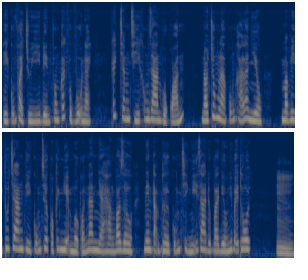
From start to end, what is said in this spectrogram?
thì cũng phải chú ý đến phong cách phục vụ này, cách trang trí không gian của quán. Nói chung là cũng khá là nhiều. Mà vì Thu Trang thì cũng chưa có kinh nghiệm mở quán ăn nhà hàng bao giờ nên tạm thời cũng chỉ nghĩ ra được vài điều như vậy thôi. Ừ,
